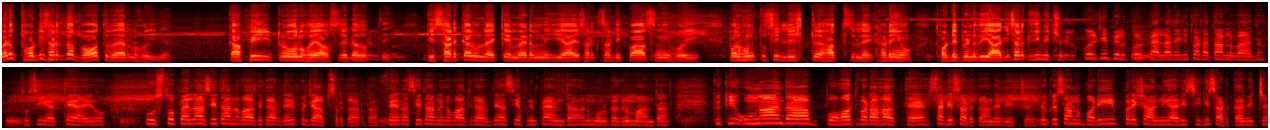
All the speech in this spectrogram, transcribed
ਮੈਡਮ ਤੁਹਾਡੀ ਸੜਕ ਤਾਂ ਬਹੁਤ ਵਾਇਰਲ ਹੋਈ ਹੈ। ਕਾਫੀ ਟਰੋਲ ਹੋਇਆ ਉਸ ਜਗ੍ਹਾ ਦੇ ਉੱਤੇ ਕਿ ਸੜਕਾਂ ਨੂੰ ਲੈ ਕੇ ਮੈਡਮ ਨੇ ਜੀ ਆਏ ਸੜਕ ਸਾਡੀ ਪਾਸ ਨਹੀਂ ਹੋਈ। ਪਰ ਹੁਣ ਤੁਸੀਂ ਲਿਸਟ ਹੱਥ 'ਚ ਲੈ ਕੇ ਖੜੇ ਹੋ। ਤੁਹਾਡੇ ਪਿੰਡ ਦੀ ਆ ਗਈ ਸੜਕ ਜੀ ਵਿੱਚ? ਬਿਲਕੁਲ ਜੀ ਬਿਲਕੁਲ। ਪਹਿਲਾਂ ਤਾਂ ਜੀ ਤੁਹਾਡਾ ਧੰਨਵਾਦ। ਤੁਸੀਂ ਇੱਥੇ ਆਏ ਹੋ। ਉਸ ਤੋਂ ਪਹਿਲਾਂ ਅਸੀਂ ਧੰਨਵਾਦ ਕਰਦੇ ਹਾਂ ਪੰਜਾਬ ਸਰਕਾਰ ਦਾ। ਫਿਰ ਅਸੀਂ ਧੰਨਵਾਦ ਕਰਦੇ ਹਾਂ ਅਸੀਂ ਆਪਣੀ ਭੈਣ ਦਾ ਅਨਮੋਲ ਗਗਨ ਮਾਨ ਦਾ। ਕਿਉਂਕਿ ਉਹਨਾਂ ਦਾ ਬਹੁਤ ਬੜਾ ਹੱਥ ਹੈ ਸਾਡੀ ਸੜਕਾਂ ਦੇ ਵਿੱਚ। ਕਿਉਂਕਿ ਸਾਨੂੰ ਬੜੀ ਪਰੇਸ਼ਾਨੀ ਆ ਰਹੀ ਸੀਗੀ ਸੜਕਾਂ ਵਿੱਚ।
